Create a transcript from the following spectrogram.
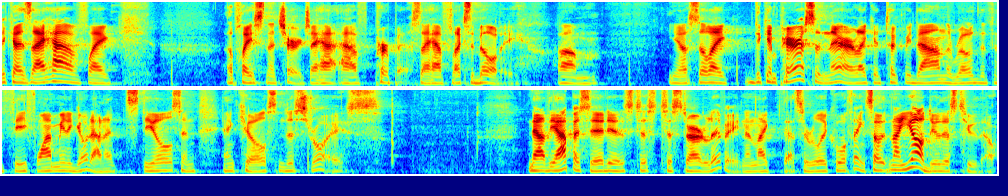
because I have like a place in the church. I ha- have purpose. I have flexibility. Um, you know, so like the comparison there, like it took me down the road that the thief wanted me to go down. It steals and, and kills and destroys. Now the opposite is just to start living, and like that's a really cool thing. So now you all do this too, though.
